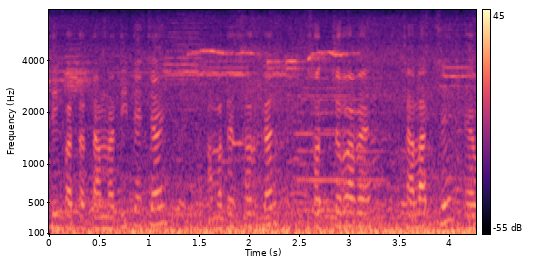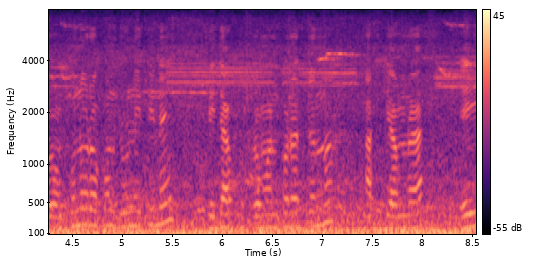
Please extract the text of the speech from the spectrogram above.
সেই পাতাটা আমরা দিতে চাই। আমাদের সরকার স্বচ্ছভাবে চালাচ্ছে এবং কোনো রকম দুর্নীতি নেই সেটা প্রমাণ করার জন্য আজকে আমরা এই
